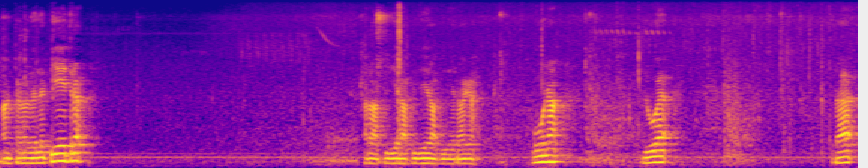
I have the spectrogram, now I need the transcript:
Mancano delle pietre. Rapidi, rapidi, rapidi, raga. Una, due, tre,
